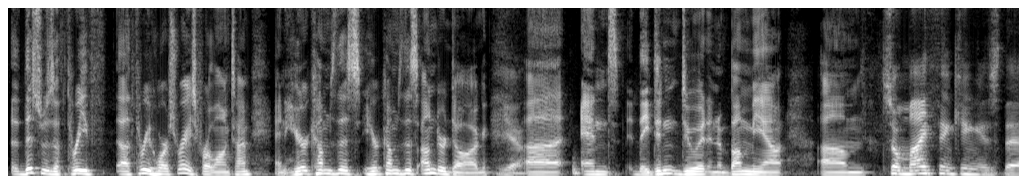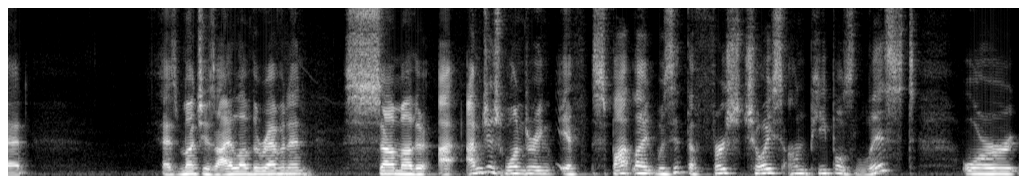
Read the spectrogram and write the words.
this was a three a three horse race for a long time, and here comes this here comes this underdog, Yeah. uh, and they didn't do it, and it bummed me out. Um, So my thinking is that as much as I love The Revenant, some other I, I'm just wondering if Spotlight was it the first choice on people's list? Or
